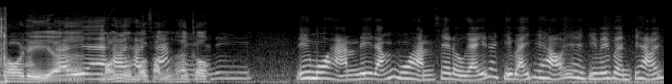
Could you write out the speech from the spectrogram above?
thôi thì tại, à, mỗi hồi- người mỗi phần thì cô. đi đi mua hành đi đẳng mua hành xe đồ gãy đó chị bảy chị hỏi chị bảy bình chị hỏi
